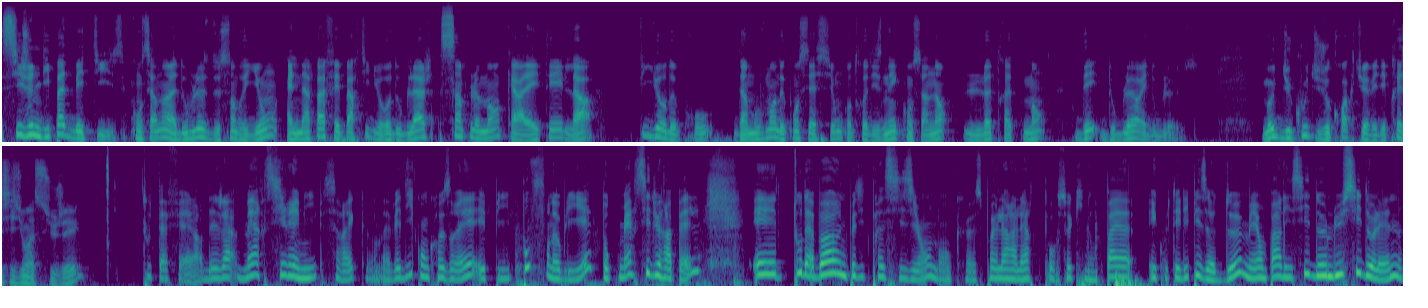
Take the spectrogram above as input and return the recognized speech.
Si je ne dis pas de bêtises, concernant la doubleuse de Cendrillon, elle n'a pas fait partie du redoublage simplement car elle a été la figure de proue d'un mouvement de conciliation contre Disney concernant le traitement des doubleurs et doubleuses. Maud, du coup, je crois que tu avais des précisions à ce sujet. Tout à fait. Alors déjà, merci Rémi. C'est vrai qu'on avait dit qu'on creuserait et puis pouf, on a oublié. Donc merci du rappel. Et tout d'abord, une petite précision. Donc euh, spoiler alerte pour ceux qui n'ont pas écouté l'épisode 2, mais on parle ici de Lucie Dolène,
